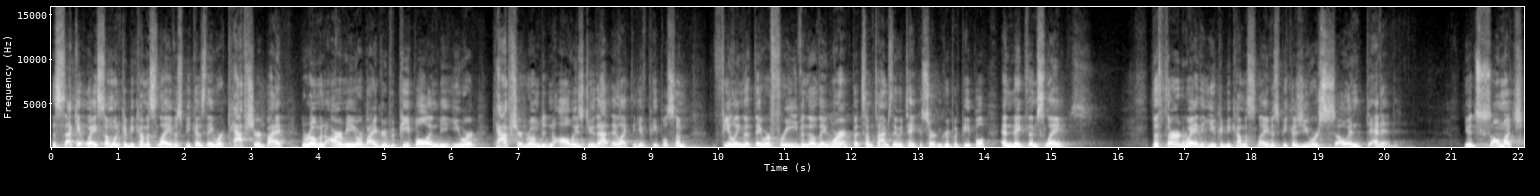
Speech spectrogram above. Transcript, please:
The second way someone could become a slave is because they were captured by the Roman army or by a group of people and be, you were captured. Rome didn't always do that. They liked to give people some feeling that they were free even though they weren't, but sometimes they would take a certain group of people and make them slaves. The third way that you could become a slave is because you were so indebted you had so much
